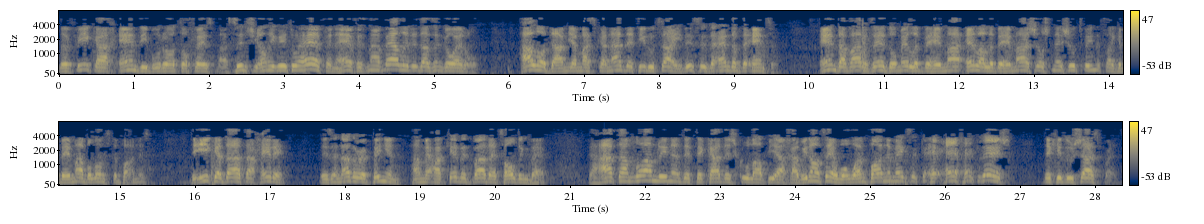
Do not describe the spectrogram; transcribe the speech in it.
Lefikach and diburo tofes ba. Since she only agreed to a half, and half is not valid, it doesn't go at all. Halo damya maskana de tirutzai. This is the end of the answer. אין דבר זה דומה לבהמה, אלא לבהמה של שני שותפים. It's like a בהמה belongs to partners. דאיכא דעת אחרת. There's another opinion, Hame'akevet ba, that's holding back. We don't say, well, one partner makes a half hekdesh, the kedusha spreads.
